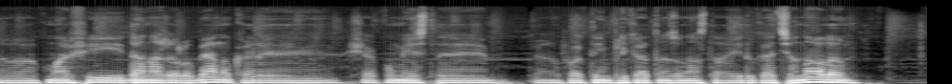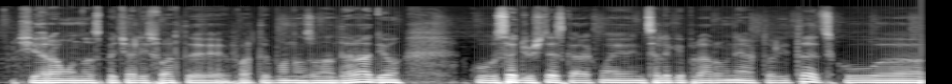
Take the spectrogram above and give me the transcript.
uh, cum ar fi Dana Jalobeanu, care și acum este uh, foarte implicat în zona asta educațională și era un specialist foarte, foarte bun în zona de radio cu Sergiu Ștesc, care acum înțeleg că e prea România Actualități, cu uh,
